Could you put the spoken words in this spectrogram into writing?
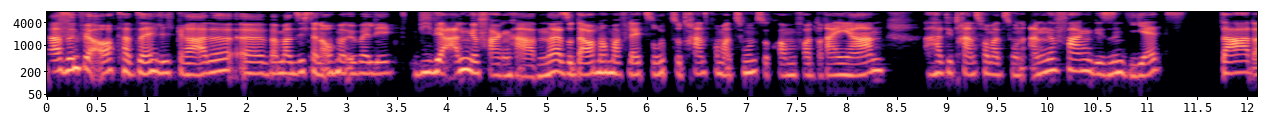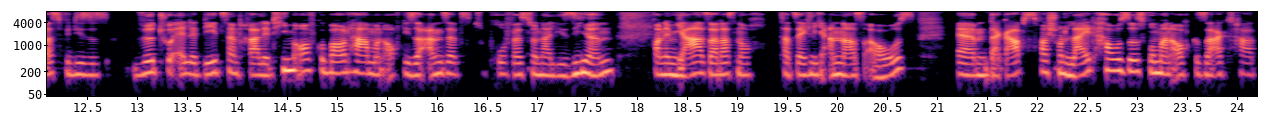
da sind wir auch tatsächlich gerade, äh, wenn man sich dann auch mal überlegt, wie wir angefangen haben. Ne? Also da auch nochmal vielleicht zurück zur Transformation zu kommen. Vor drei Jahren hat die Transformation angefangen. Wir sind jetzt da, dass wir dieses virtuelle, dezentrale Team aufgebaut haben und auch diese Ansätze zu professionalisieren. Von dem Jahr sah das noch tatsächlich anders aus. Ähm, da gab es zwar schon Lighthouses, wo man auch gesagt hat,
